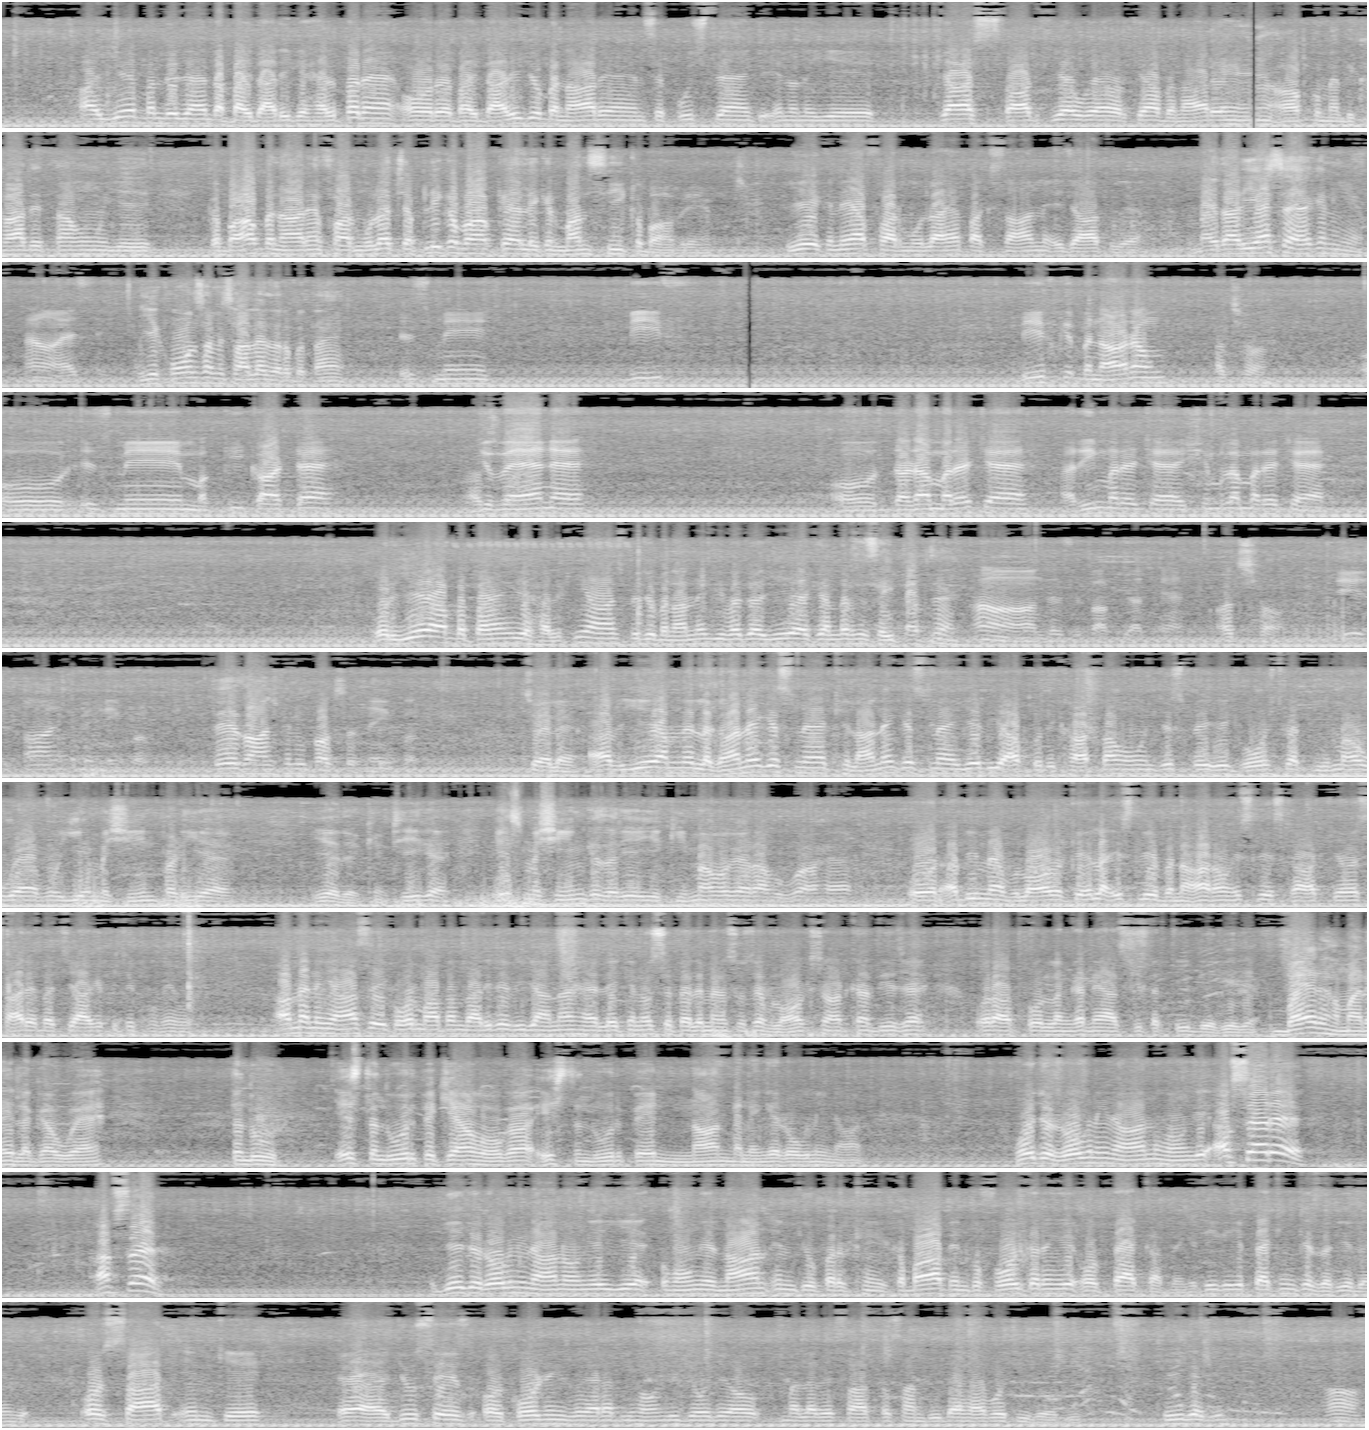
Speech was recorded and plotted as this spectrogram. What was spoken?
आ, ये बंदे जो हैं भाईदारी के हेल्पर हैं और भाईदारी जो बना रहे हैं इनसे पूछते हैं कि इन्होंने ये क्या स्टार्ट किया हुआ है और क्या बना रहे हैं। आपको मैं दिखा देता हूँ ये कबाब बना रहे हैं फार्मूला चपली कबाब का है लेकिन बन सी कबाब रहे हैं। ये एक नया फार्मूला है पाकिस्तान में ईजाद हुआ है। मैदारी ऐसा है कि नहीं है? हाँ ऐसे ये कौन सा मिसाल है ज़रा बताएँ। इसमें बीफ बीफ के बना रहा हूँ। अच्छा। और इसमें मक्की का आटा है अच्छा। जवैन है और दड़ा मरच है हरी मरच है शिमला मरच है। और ये आप बताएँ ये हल्की आँच पे जो बनाने की वजह ये है कि अंदर से सही पकते हैं? हाँ अंदर से पक जाते हैं। अच्छा। तेज आँच में नहीं पकते। तेज आँच पे नहीं पक सकते। नहीं पकते। चले अब ये हमने लगाने किसमें खिलाने किसमें ये भी आपको दिखाता हूँ जिस पे ये गोश्त का कीमा हुआ है वो ये मशीन पड़ी है। ये देखें ठीक है? इस मशीन के ज़रिए ये कीमा वगैरह हुआ है और अभी मैं ब्लॉग अकेला इसलिए बना रहा हूँ इसलिए स्टार्ट किया हुआ सारे बच्चे आगे पीछे घूमे हुए अब मैंने यहाँ से एक और मातमदारी पे भी जाना है लेकिन उससे पहले मैंने सोचा ब्लॉग स्टार्ट कर दिया जाए और आपको लंगर न्याज की तरतीब दे दी जाए। बैर हमारे लगा हुआ है तंदूर। इस तंदूर पे क्या होगा? इस तंदूर पे नान बनेंगे, रोगनी नान। वो जो रोगनी नान होंगे, अफसर अफसर, ये जो रोगनी नान होंगे, ये होंगे नान इनके ऊपर रखेंगे, कबाब इनको फोल्ड करेंगे और पैक कर देंगे, ठीक है? ये पैकिंग के ज़रिए देंगे। और साथ इनके जूसेस और कोल्ड ड्रिंक्स वगैरह भी होंगी, जो जो मतलब साथ पसंदीदा है, वो चीज़ होगी। ठीक है जी? हाँ।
